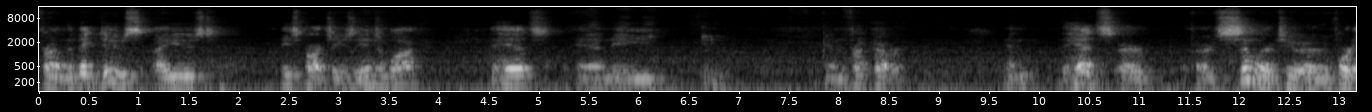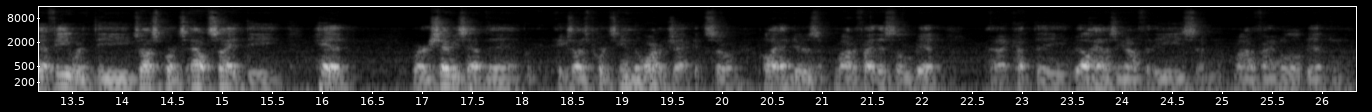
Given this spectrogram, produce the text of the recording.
From the Big Deuce, I used these parts. I used the engine block, the heads, and the and the front cover. And the heads are, are similar to a Ford FE with the exhaust ports outside the head, where Chevys have the exhaust ports in the water jacket. So all I had to do is modify this a little bit, uh, cut the bell housing off of these and modify them a little bit, and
